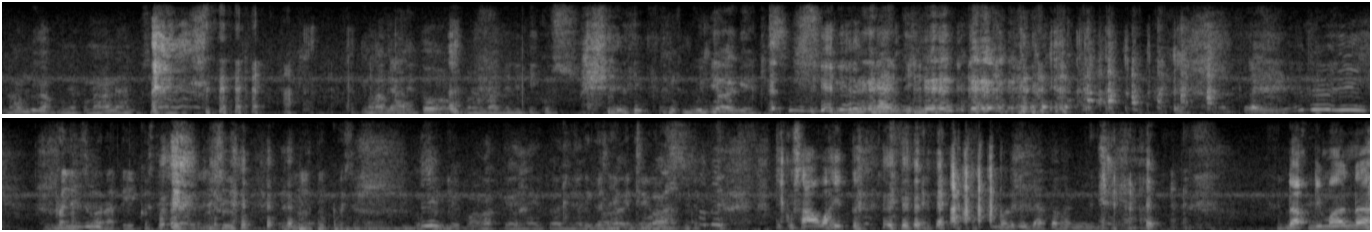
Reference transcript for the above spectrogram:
Ilham juga punya kenangan ya Ilham di situ berubah jadi tikus. Bunyi lagi. Banyak suara tikus di situ. Punya tikus. Itu tikus gede banget kayaknya itu aja Tikusnya gede jelas. tikus sawah itu. Baliknya jatuh anjing. dak di mana?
